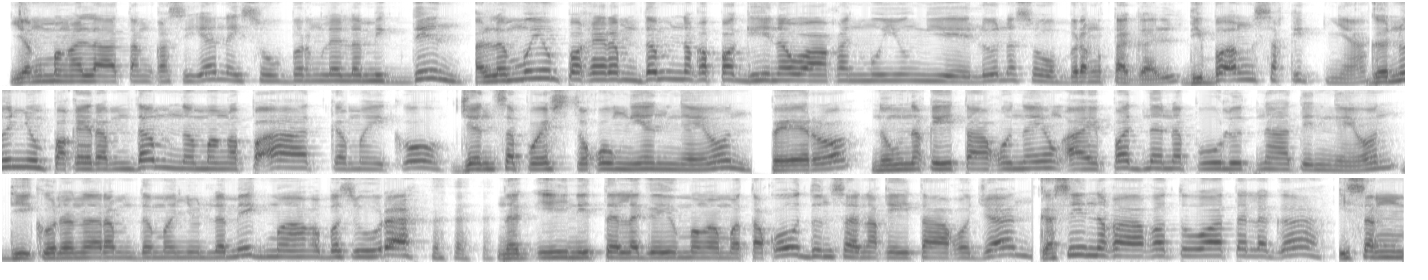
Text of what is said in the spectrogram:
Yang mga latang kasi yan ay sobrang lalamig din. Alam mo yung pakiramdam na kapag hinawakan mo yung yelo na sobrang tagal? Di ba ang sakit niya? Ganun yung pakiramdam ng mga paa at kamay ko. Diyan sa pwesto kong yan ngayon. Pero, nung nakita ko na yung iPad na napulot natin ngayon, di ko na naramdaman yung lamig mga kabasura. Nag-init talaga yung mga mata ko dun sa nakita ko dyan. Kasi nakakatuwa talaga. Isang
